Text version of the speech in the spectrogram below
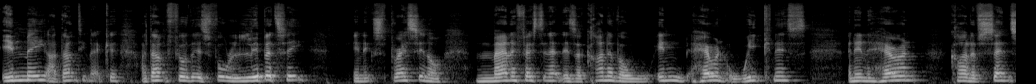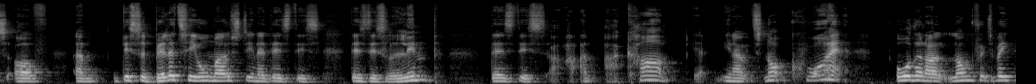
in me. I don't think that can, I don't feel there's full liberty in expressing or manifesting it. There's a kind of a inherent weakness an inherent kind of sense of um, disability almost. You know, there's this there's this limp. There's this I, I can't. You know, it's not quite all that I long for it to be.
